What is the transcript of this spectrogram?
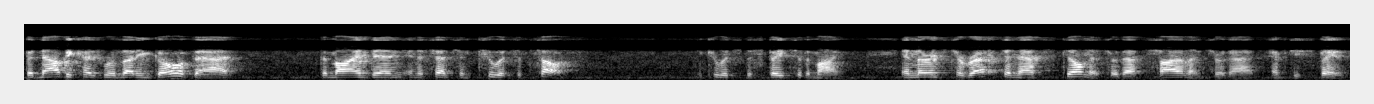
but now because we're letting go of that, the mind then, in a sense, intuits itself, intuits the space of the mind, and learns to rest in that stillness or that silence or that empty space.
